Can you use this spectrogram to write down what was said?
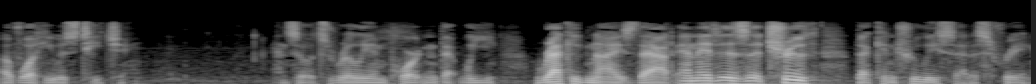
of what he was teaching. And so it's really important that we recognize that. And it is a truth that can truly set us free.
